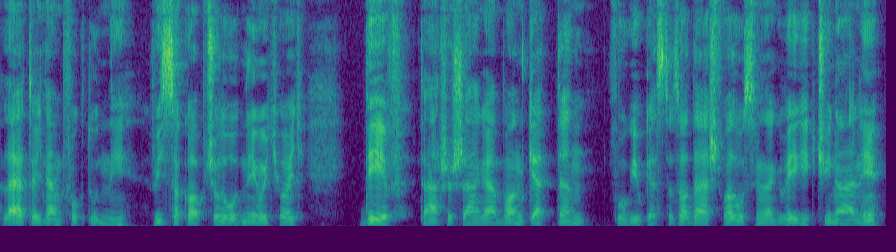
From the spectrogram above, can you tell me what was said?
lehet, hogy nem fog tudni visszakapcsolódni, úgyhogy Dév társaságában ketten fogjuk ezt az adást valószínűleg végig csinálni.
